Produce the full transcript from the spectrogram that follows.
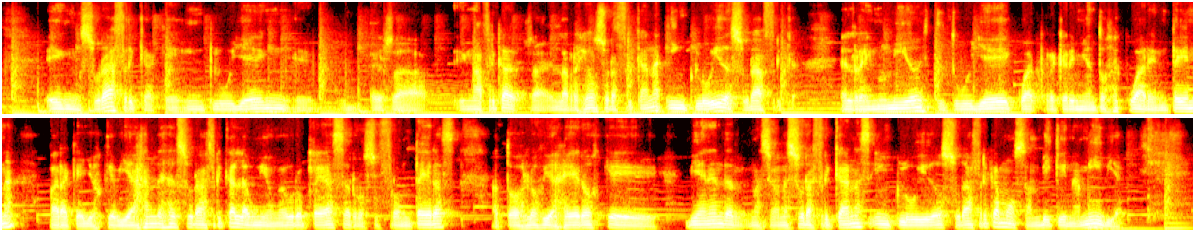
en Sudáfrica, que incluyen, eh, o sea, en África, o sea, en la región surafricana, incluida Sudáfrica. El Reino Unido instituye requerimientos de cuarentena para aquellos que viajan desde Sudáfrica. La Unión Europea cerró sus fronteras a todos los viajeros que vienen de naciones surafricanas, incluidos Sudáfrica, Mozambique y Namibia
